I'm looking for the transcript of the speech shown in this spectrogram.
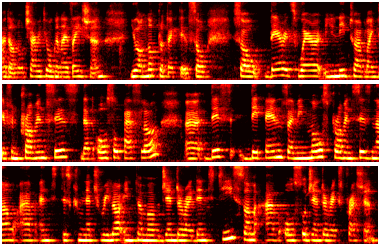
I don't know, charity organization, you are not protected. So, so there it's where you need to have like different provinces that also pass law. Uh, this depends. I mean, most provinces now have anti-discriminatory law in terms of gender identity. Some have also gender expression.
